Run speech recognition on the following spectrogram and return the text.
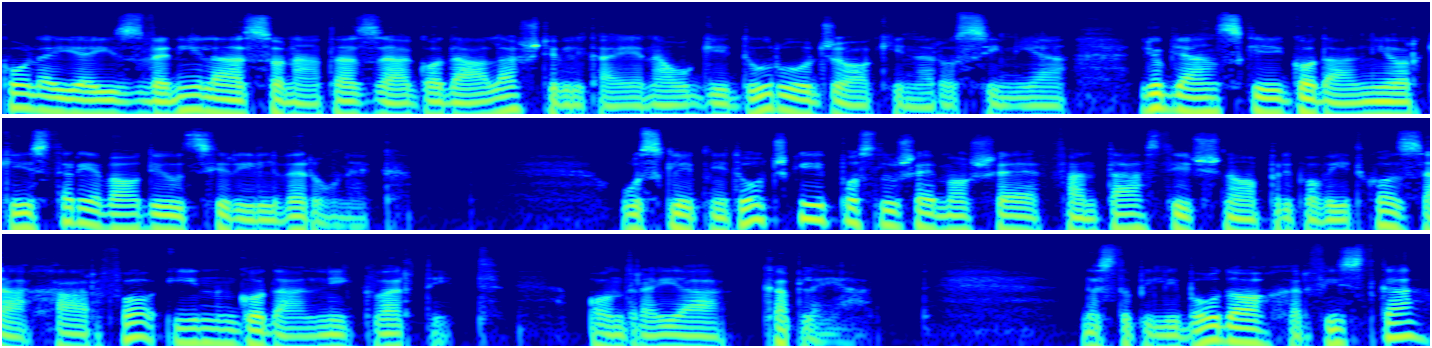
Takole je izvenila sonata za godala številka ena v Giduru Joaquina Rosinja. Ljubljanski godalni orkester je vodil Ciril Verunek. V sklepni točki poslušajmo še fantastično pripovedko za harfo in godalni kvartet Ondreja Kapleja. Nastopili bodo harfistka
